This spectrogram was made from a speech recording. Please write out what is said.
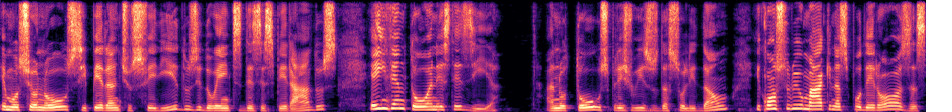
Emocionou-se perante os feridos e doentes desesperados e inventou anestesia anotou os prejuízos da solidão e construiu máquinas poderosas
